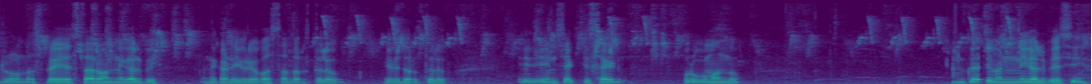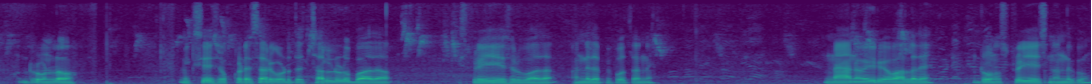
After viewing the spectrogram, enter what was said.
డ్రోన్లో స్ప్రే చేస్తారు అన్నీ కలిపి. ఎందుకంటే యూరియా బస్తాలు దొరుకుతలేవు ఇవి దొరుకుతలేవు. ఇది ఇన్సెక్టిసైడ్ పురుగు మందు. ఇంకా ఇవన్నీ కలిపేసి డ్రోన్లో మిక్స్ చేసి ఒక్కటేసారి కొడితే చల్లుడు బాధ స్ప్రే చేసుడు బాధ అన్నీ తప్పిపోతాయి నానో యూరియా వాళ్ళదే. డ్రోన్ స్ప్రే చేసినందుకు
